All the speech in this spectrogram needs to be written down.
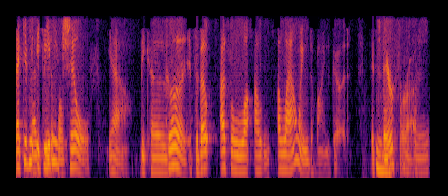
That gave me That's it gave beautiful. me chills. Yeah, because Good. it's about us al- al- allowing divine good. It's Mhm. there for us. Mhm.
